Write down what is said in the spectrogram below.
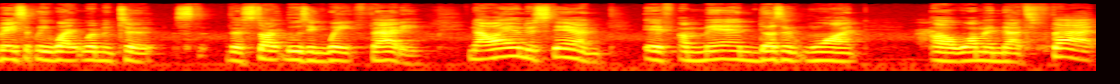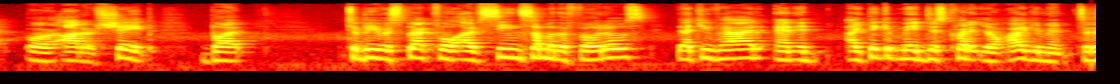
basically white women to, to start losing weight fatty. Now, I understand if a man doesn't want a woman that's fat or out of shape, but to be respectful, I've seen some of the photos that you've had, and it I think it may discredit your argument to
